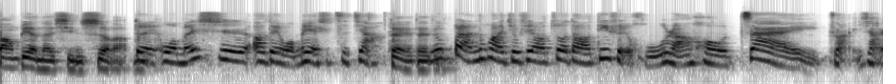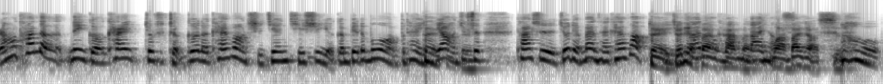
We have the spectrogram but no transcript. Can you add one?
方便的形式了。对我们是哦，对我们也是自驾。对对对，不然的话就是要坐到滴水湖，然后再转一下。然后它的那个开，就是整个的开放时间，其实也跟别的博物馆不太一样，就是它是九点半才开放，对，九点半开门，晚半小时，然后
